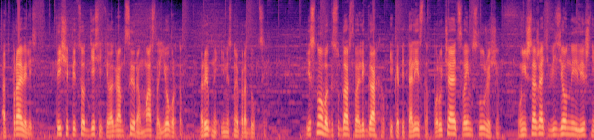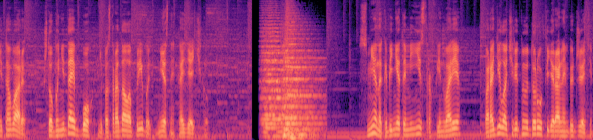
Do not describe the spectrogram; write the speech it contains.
отправились 1510 кг сыра, масла, йогуртов, рыбной и мясной продукции. И снова государство олигархов и капиталистов поручает своим служащим уничтожать ввезенные лишние товары, чтобы, не дай бог, не пострадала прибыль местных хозяйчиков. Смена Кабинета министров в январе породила очередную дыру в федеральном бюджете.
